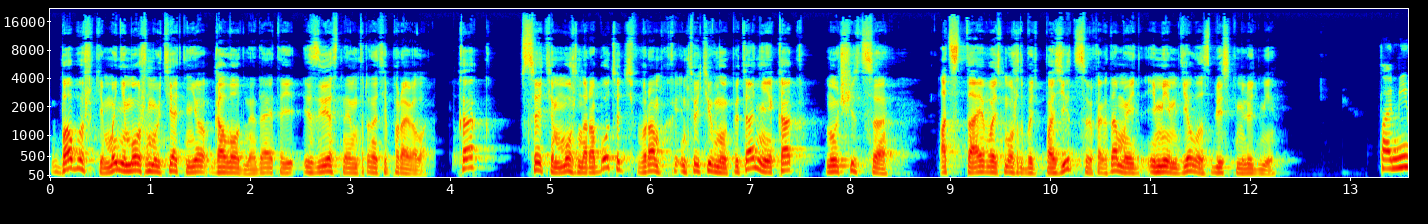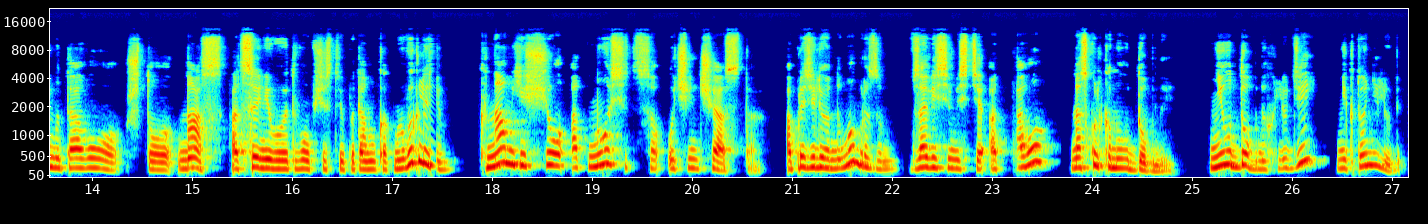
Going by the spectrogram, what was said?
к бабушке, мы не можем уйти от нее голодные, да, это известное в интернете правило. Как с этим можно работать в рамках интуитивного питания и как научиться отстаивать, может быть, позицию, когда мы имеем дело с близкими людьми? Помимо того, что нас оценивают в обществе потому, как мы выглядим, к нам еще относятся очень часто определенным образом в зависимости от того, насколько мы удобны. Неудобных людей никто не любит.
